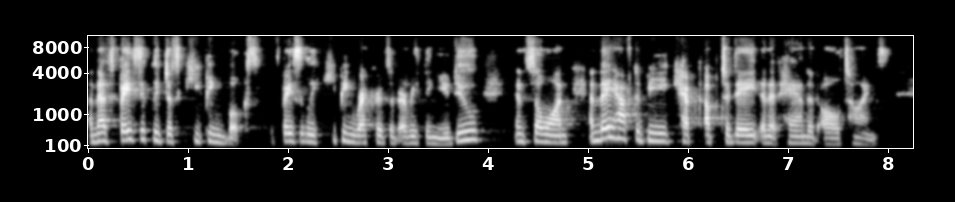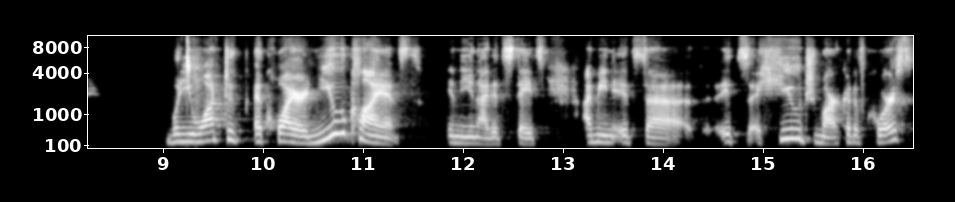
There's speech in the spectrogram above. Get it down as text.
And that's basically just keeping books. It's basically keeping records of everything you do and so on. And they have to be kept up to date and at hand at all times. When you want to acquire new clients in the United States, I mean, it's a, it's a huge market, of course.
